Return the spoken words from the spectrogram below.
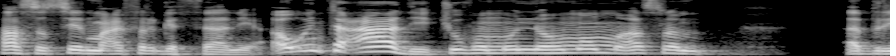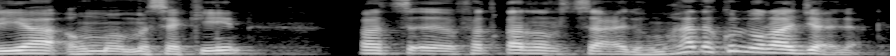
خاصة تصير مع الفرقة الثانية. أو أنت عادي تشوفهم إنهم هم أصلا أبرياء هم مساكين فت... فتقرر تساعدهم. هذا كله راجع لك.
